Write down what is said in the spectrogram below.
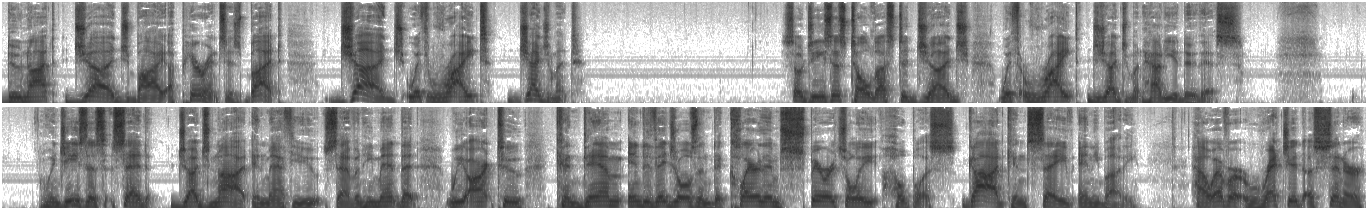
Do not judge by appearances, but judge with right judgment. So Jesus told us to judge with right judgment. How do you do this? When Jesus said, judge not in Matthew 7, he meant that we aren't to condemn individuals and declare them spiritually hopeless. God can save anybody. However wretched a sinner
